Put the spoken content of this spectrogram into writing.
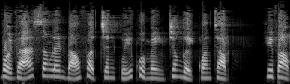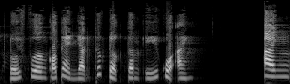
vội vã dâng lên báo vật chân quý của mình cho người quan trọng, hy vọng đối phương có thể nhận thức được tâm ý của anh. Anh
